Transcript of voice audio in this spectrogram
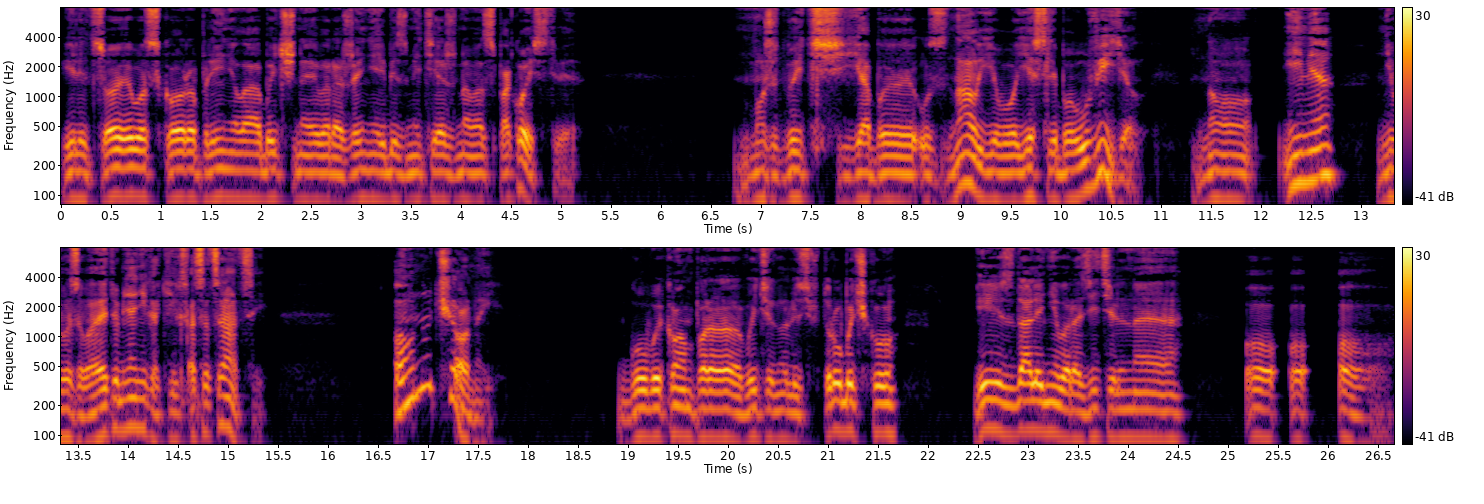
и лицо его скоро приняло обычное выражение безмятежного спокойствия. Может быть, я бы узнал его, если бы увидел, но имя не вызывает у меня никаких ассоциаций. Он ученый. Губы компора вытянулись в трубочку и издали невыразительное «о-о-о».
